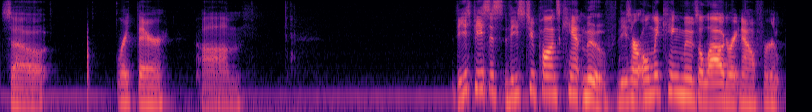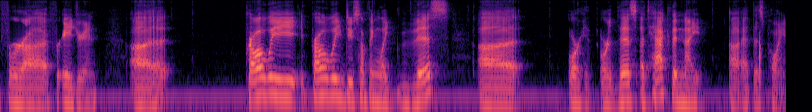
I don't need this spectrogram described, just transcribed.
So right there. Um, these pieces, these two pawns can't move. These are only king moves allowed right now for for uh, for Adrian. Uh, probably probably do something like this, uh, or or this. Attack the knight uh, at this point.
